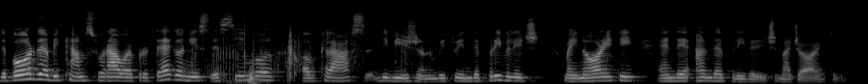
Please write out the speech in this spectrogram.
The border becomes for our protagonist a symbol of class division between the privileged minority and the underprivileged majority.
